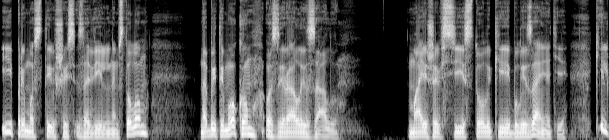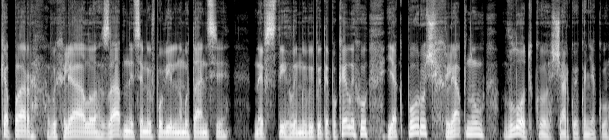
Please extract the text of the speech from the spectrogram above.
і, примостившись за вільним столом, набитим оком озирали залу. Майже всі столики були зайняті, кілька пар вихляло задницями в повільному танці. Не встигли ми випити по келиху, як поруч хляпнув в лодку з чаркою коньяку.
